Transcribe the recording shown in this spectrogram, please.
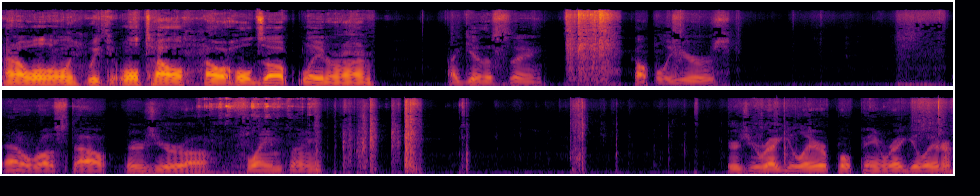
I don't know, we'll only, we can, we'll tell how it holds up later on. I give this thing a couple of years. That'll rust out. There's your uh, flame thing. There's your regulator, propane regulator.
